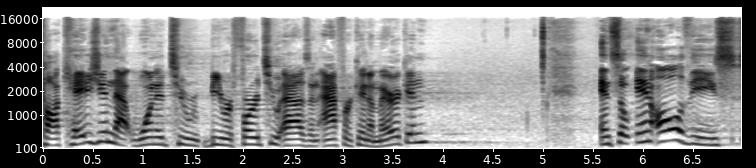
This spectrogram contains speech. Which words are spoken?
Caucasian that wanted to be referred to as an African American. And so, in all of these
